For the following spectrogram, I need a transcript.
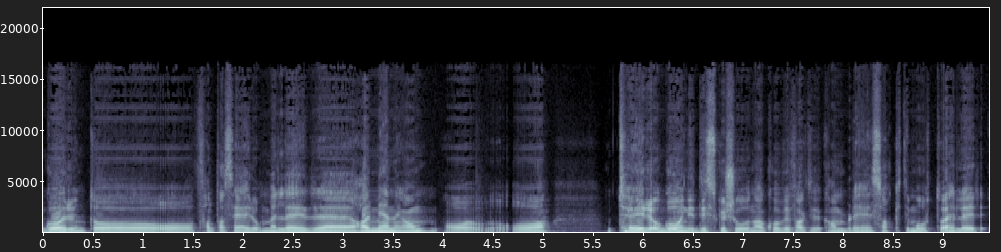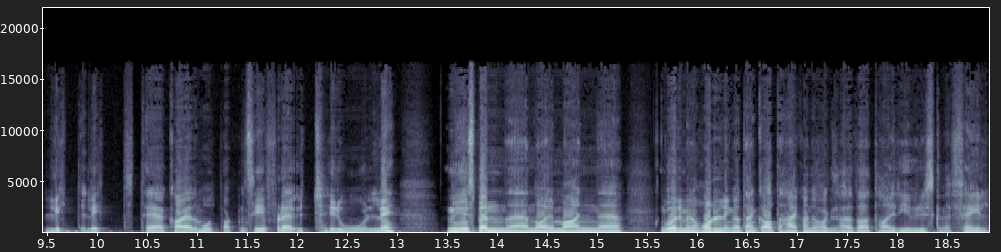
går rundt og, og fantaserer om eller uh, har meninger om. Og, og, tør å gå inn i diskusjoner hvor vi faktisk kan bli sagt imot, og heller lytte litt til hva er det motparten sier. For det er utrolig mye spennende når man uh, går inn med en holdning og tenker at det her kan det faktisk være at jeg tar riv ruskende feil.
